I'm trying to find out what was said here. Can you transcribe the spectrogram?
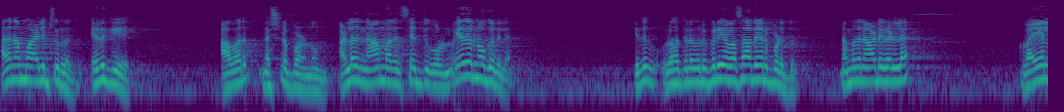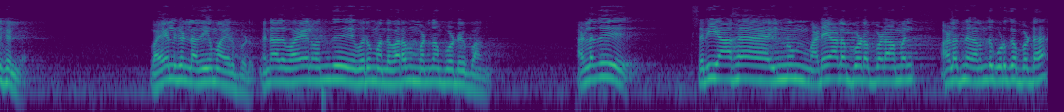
அதை நம்ம அழிச்சுடுறது. எதுக்கு? அவர் நஷ்டப்படணும். அல்லது நாம் அதை சேர்த்துக்கொள்ளணும் ஏதோ நோக்கத்தில். இது உலகத்தில் ஒரு பெரிய வசாதம் ஏற்படுத்தும். நமது நாடுகளில் வயல்களில். வயல்கள் அதிகமாக ஏற்படும். ஏன்னா அது வயல் வந்து வெறும் அந்த வரம்பு மட்டும் தான் போட்டிருப்பாங்க. அல்லது சரியாக இன்னும் அடையாளம் போடப்படாமல் அளந்து அளந்து கொடுக்கப்பட்ட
